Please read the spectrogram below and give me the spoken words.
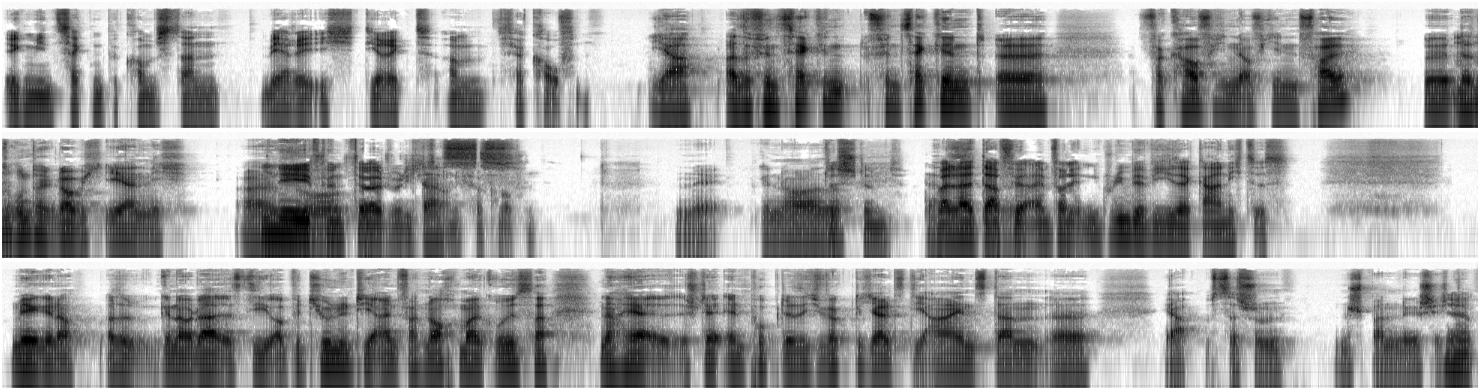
irgendwie einen Second bekommst, dann wäre ich direkt am Verkaufen. Ja, also für einen Second, für einen Second äh, verkaufe ich ihn auf jeden Fall. Äh, mhm. Darunter glaube ich eher nicht. Also, nee, für einen Third würde ich das, das auch nicht verkaufen. Nee, genau. Also das stimmt. Das, Weil halt dafür äh, einfach in Green Bay, wie gesagt, gar nichts ist. Nee, genau. Also genau, da ist die Opportunity einfach noch mal größer. Nachher äh, entpuppt er sich wirklich als die Eins, dann äh, ja, ist das schon eine spannende Geschichte.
